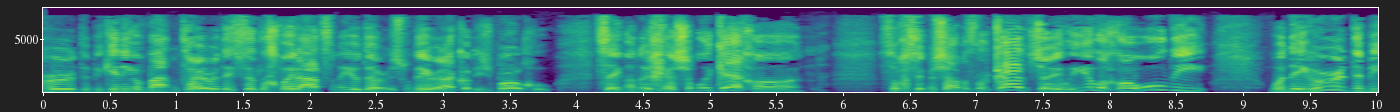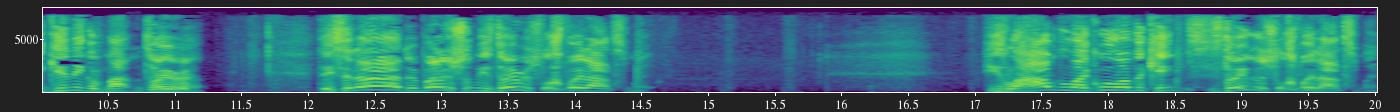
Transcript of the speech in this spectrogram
heard the beginning of Matan Torah, they said, L'chvayr atzma yudaris. When they heard HaKadosh Baruch Hu saying, Anoich Hashem Sochsim Shabbos lekadshay, liyilacha, all when they heard the beginning of Matan Torah, they said, ah, the Baruch Shem is Dorish l'chvayr atzma. He's lahavd like all other kings. He's Dorish l'chvayr atzma.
